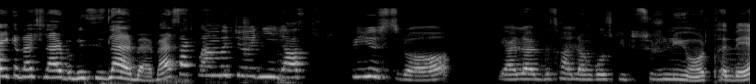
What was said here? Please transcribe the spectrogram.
arkadaşlar. Bugün sizlerle beraber saklambaç oynayacağız. Bir Yusra yerlerde salyangoz gibi sürünüyor tabi.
